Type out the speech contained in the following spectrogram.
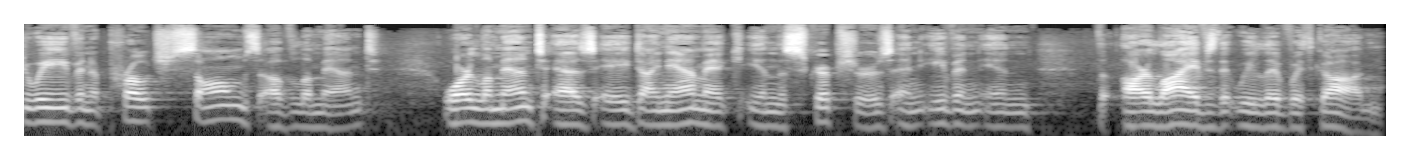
do we even approach Psalms of lament or lament as a dynamic in the scriptures and even in the, our lives that we live with God.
